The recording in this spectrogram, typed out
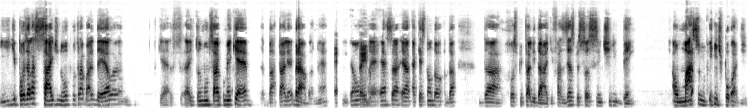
e depois ela sai de novo para o trabalho dela, que é, aí todo mundo sabe como é que é, batalha é braba, né? É, então, é, essa é a questão da, da, da hospitalidade, fazer as pessoas se sentirem bem, ao máximo que a gente pode.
